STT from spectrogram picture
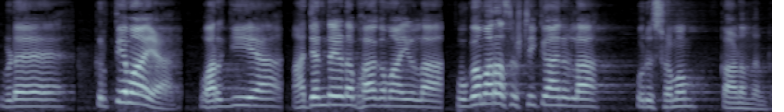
ഇവിടെ കൃത്യമായ വർഗീയ അജണ്ടയുടെ ഭാഗമായുള്ള പുകമറ സൃഷ്ടിക്കാനുള്ള ഒരു ശ്രമം കാണുന്നുണ്ട്.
